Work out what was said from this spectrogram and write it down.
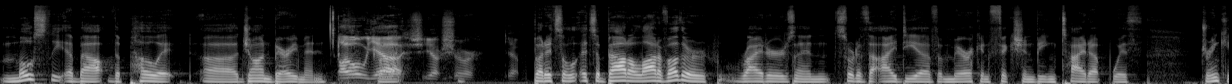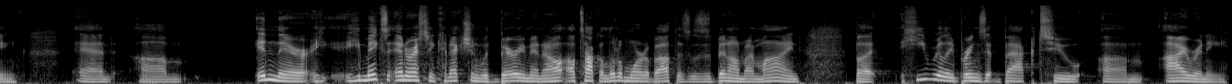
mostly about the poet uh, John Berryman Oh yeah, But- yeah, sure, yeah. but it's a, it's about a lot of other writers and sort of the idea of American fiction being tied up with drinking, and um, in there he, he makes an interesting connection with Berryman. And I'll, I'll talk a little more about this because it's been on my mind, but he really brings it back to um, irony,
